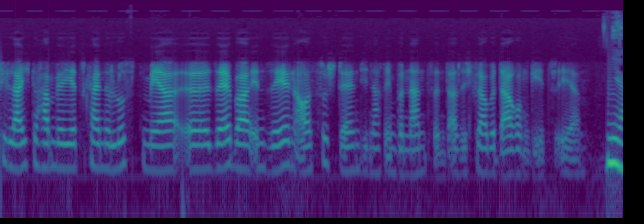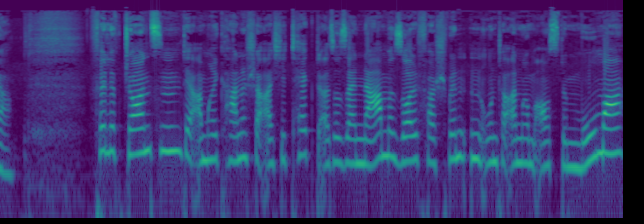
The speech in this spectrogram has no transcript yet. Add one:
vielleicht haben wir jetzt keine Lust mehr, äh, selber in Sälen auszustellen, die nach ihm benannt sind. Also ich glaube, darum geht es eher. Ja. Philip Johnson, der amerikanische Architekt, also sein Name soll verschwinden, unter anderem aus dem MoMA.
